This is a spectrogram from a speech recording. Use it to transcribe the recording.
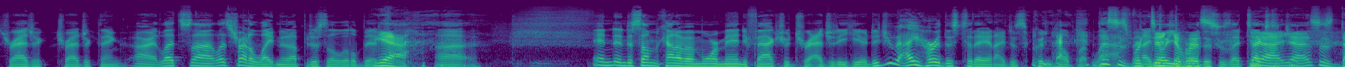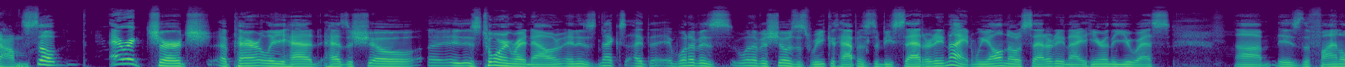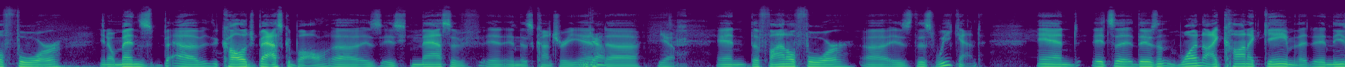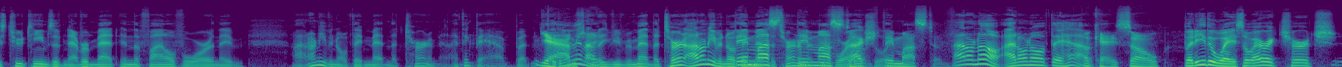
Tragic, tragic thing. All right, let's uh let's try to lighten it up just a little bit. Yeah, Uh, and into some kind of a more manufactured tragedy here. Did you? I heard this today, and I just couldn't help but laugh. this is And ridiculous. I know you heard this because I texted yeah, you. yeah, this is dumb. So Eric Church apparently had has a show uh, is touring right now, and his next I th- one of his one of his shows this week it happens to be Saturday night. We all know Saturday night here in the U.S. Um, is the Final Four. You know, men's uh, college basketball uh, is is massive in, in this country, and Yeah. uh, Yeah. and the Final Four uh, is this weekend. And it's a there's one iconic game that and these two teams have never met in the Final Four, and they've I don't even know if they met in the tournament. I think they have, but Yeah, they I'm may not sure- have even met in the tournament. I don't even know if They they, met in must. the tournament They must before. have. Actually, They must have. I don't know. I don't know if they have. Okay, so But either way, so Eric Church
